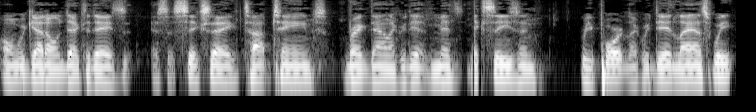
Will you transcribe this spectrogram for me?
On we got on deck today is it's a six A top teams breakdown like we did mid season report like we did last week.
